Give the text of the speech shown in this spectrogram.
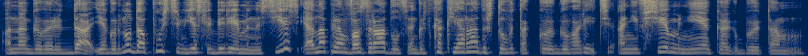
Она говорит, да. Я говорю, ну да, допустим, если беременность есть, и она прям возрадовалась, она говорит, как я рада, что вы такое говорите. Они все мне как бы там,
